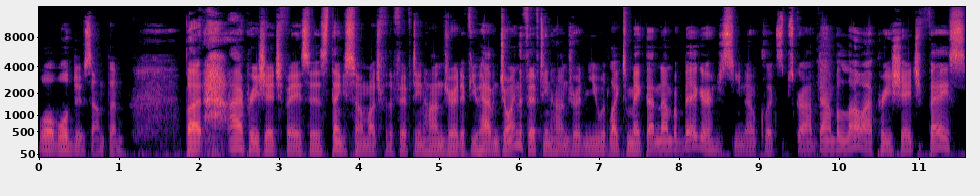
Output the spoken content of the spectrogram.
we'll we'll do something. But I appreciate your faces. Thank you so much for the 1500. If you haven't joined the 1500 and you would like to make that number bigger, just, you know, click subscribe down below. I appreciate your face.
